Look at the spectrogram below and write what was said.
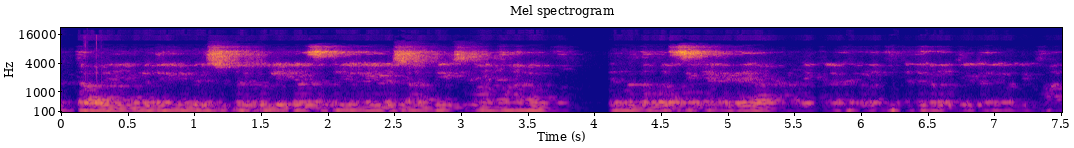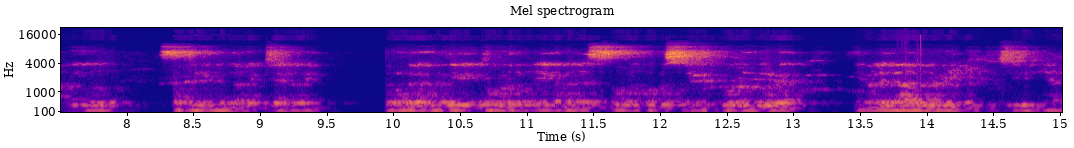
കർത്താവെ ഞങ്ങളുടെ ദൈവം പരിശുദ്ധ തുല്യ സത്യങ്ങളുടെ ശാന്തി സമാധാനവും എന്നത് വസിക്കാൻ ഇടയാക്കണമേ. കലഹങ്ങളും ഭിന്നതകളും പീഡനങ്ങളും വിഭാഗികളും സഭയിൽ നിന്ന് അകറ്റണമേ. നമ്മുടെ ഹൃദയത്തോടും ഏകമനസ്സോടും കൂടെ ജീവിക്കാൻ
